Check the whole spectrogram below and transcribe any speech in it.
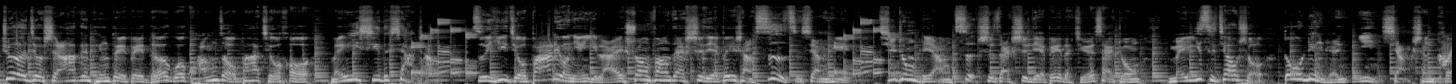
这就是阿根廷队被德国狂揍八球后梅西的下场。自1986年以来，双方在世界杯上四次相遇，其中两次是在世界杯的决赛中，每一次交。手都令人印象深刻，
